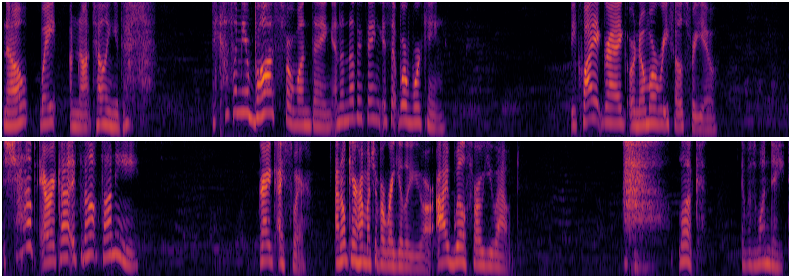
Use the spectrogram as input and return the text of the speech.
no, wait, I'm not telling you this. Because I'm your boss, for one thing. And another thing is that we're working. Be quiet, Greg, or no more refills for you. Shut up, Erica. It's not funny. Greg, I swear. I don't care how much of a regular you are. I will throw you out. Look, it was one date.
